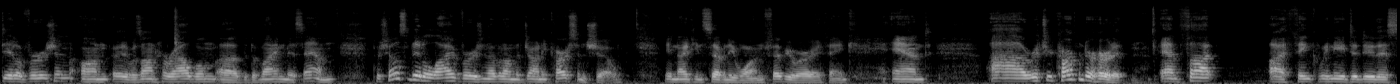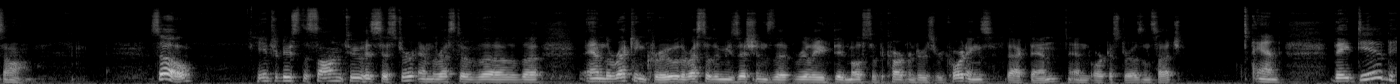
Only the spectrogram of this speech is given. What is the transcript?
did a version on it was on her album uh, The Divine Miss M, but she also did a live version of it on the Johnny Carson show in 1971, February I think. And uh, Richard Carpenter heard it and thought, I think we need to do this song. So he introduced the song to his sister and the rest of the, the and the wrecking crew, the rest of the musicians that really did most of the Carpenters recordings back then and orchestras and such. And they did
